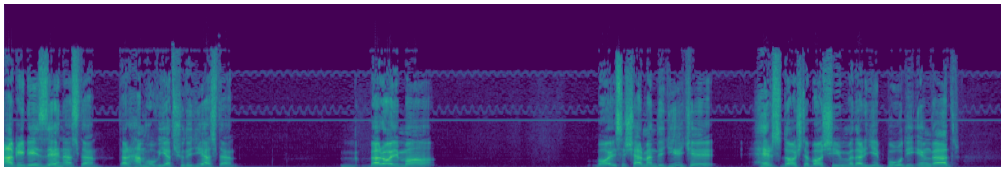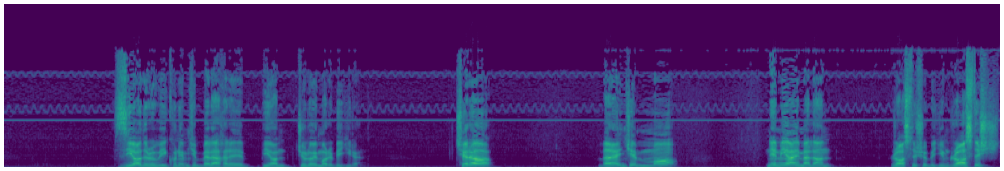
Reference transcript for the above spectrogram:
عقیده ذهن هستند در هم هویت شدگی هستند برای ما باعث شرمندگیه که حرس داشته باشیم و در یه بودی اینقدر زیاده روی کنیم که بالاخره بیان جلوی ما رو بگیرن. چرا؟ برای اینکه ما نمیایم الان راستش رو بگیم. راستش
